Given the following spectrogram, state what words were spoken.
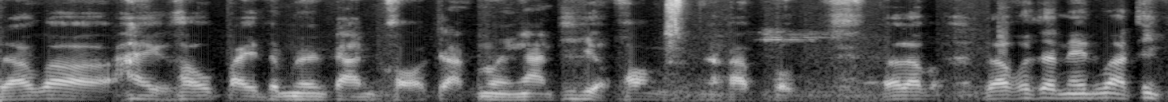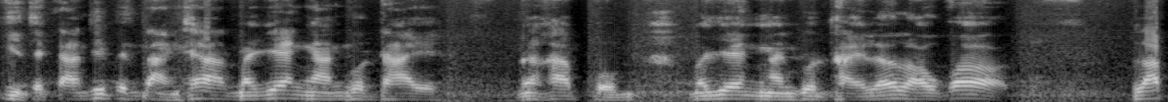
แล้วก็ให้เขาไปดำเนินการขอจากหน่วยงานที่เกี่ยวข้องนะครับผมแล้วเราเราก็จะเน้นว่าที่กิจการที่เป็นต่างชาติมาแย่งงานคนไทยนะครับ ผมมาแย่งงานคนไทยแล้วเราก็รับ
